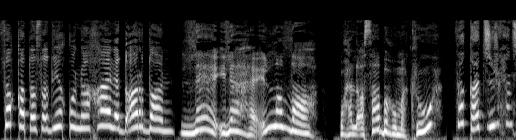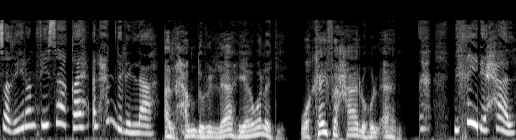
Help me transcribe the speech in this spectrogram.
سقط صديقنا خالد أرضا. لا إله إلا الله. وهل أصابه مكروه؟ فقط جرح صغير في ساقه. الحمد لله. الحمد لله يا ولدي. وكيف حاله الآن؟ بخير حال.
